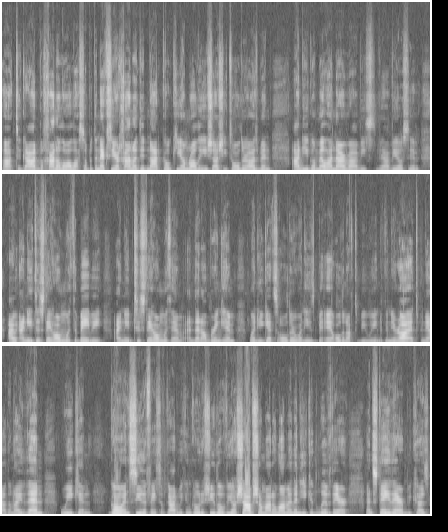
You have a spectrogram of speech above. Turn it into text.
uh, to God. But the next year, Chana did not go. Ki amra isha. She told her husband. I, I need to stay home with the baby. I need to stay home with him, and then I'll bring him when he gets older, when he's old enough to be weaned. Then we can go and see the face of God. We can go to Shiloh v'yoshav shamad olam, and then he can live there and stay there because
